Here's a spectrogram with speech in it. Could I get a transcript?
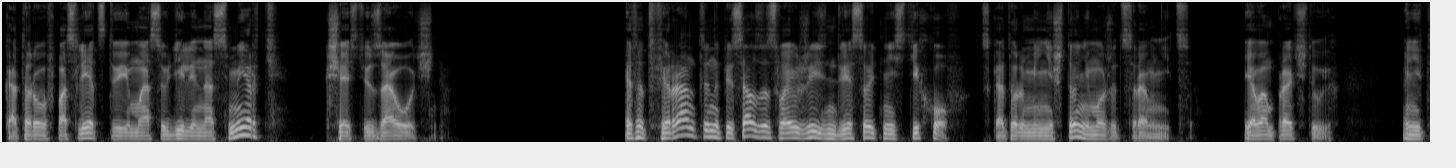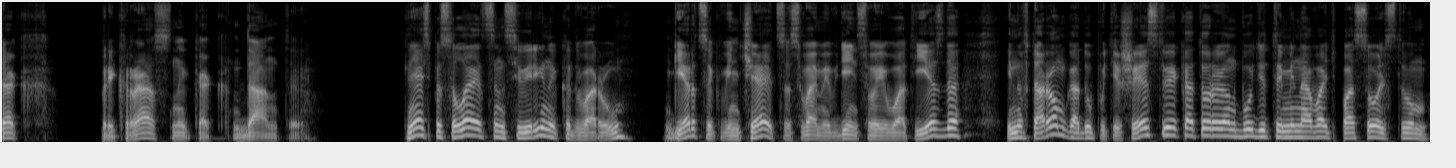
которого впоследствии мы осудили на смерть, к счастью, заочно. Этот Ферранте написал за свою жизнь две сотни стихов, с которыми ничто не может сравниться. Я вам прочту их. Они так прекрасны, как Данте. Князь посылает Сан-Северина ко двору, герцог венчается с вами в день своего отъезда, и на втором году путешествия, которое он будет именовать посольством,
